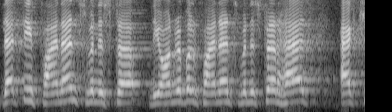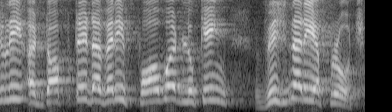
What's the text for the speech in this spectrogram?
that the finance minister, the honorable finance minister has actually adopted a very forward-looking visionary approach.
